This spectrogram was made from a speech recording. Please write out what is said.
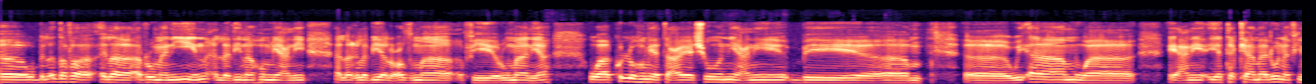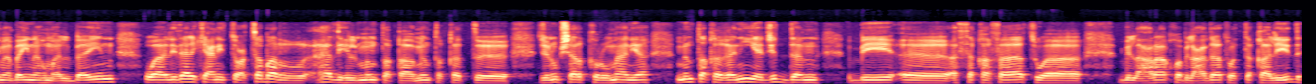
وبالإضافة إلى الرومانيين الذين هم يعني الأغلبية العظمى في رومانيا. وكلهم يتعايشون يعني بوئام ويعني يتكاملون فيما بينهم البين. ولذلك يعني تعتبر هذه المنطقة منطقة جنوب شرق رومانيا منطقة غنية جدا بالثقافات وبالأعراق وبالعادات والتقاليد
